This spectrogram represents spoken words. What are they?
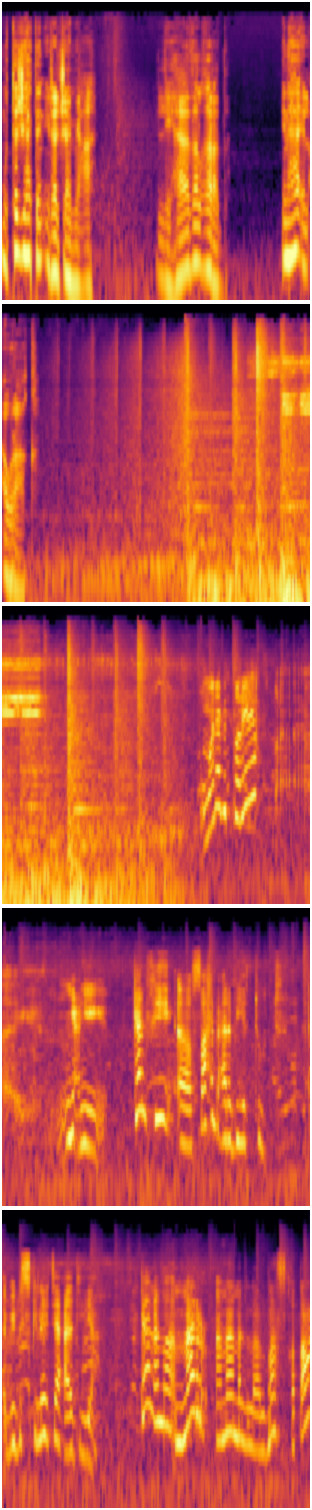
متجهة إلى الجامعة. لهذا الغرض إنهاء الأوراق. وأنا بالطريق يعني كان في صاحب عربية توت ببسكليتة عادية. كان أما- مر أمام ال- الباص قطع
